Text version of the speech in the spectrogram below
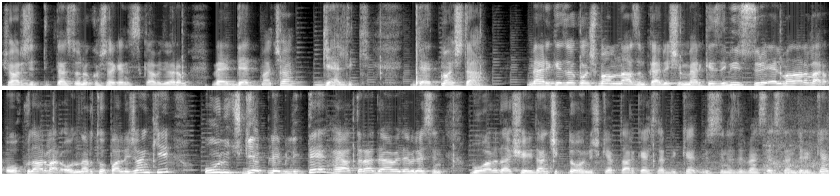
Şarj ettikten sonra koşarken de sıkabiliyorum. Ve Deathmatch'a geldik. Deathmatch'ta Merkeze koşmam lazım kardeşim. Merkezde bir sürü elmalar var, oklar var. Onları toparlayacaksın ki 13 gap'le birlikte hayatına devam edebilesin. Bu arada şeyden çıktı 13 gap'te arkadaşlar. Dikkat etmişsinizdir ben seslendirirken.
